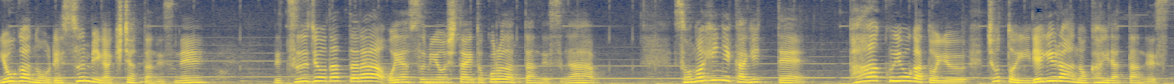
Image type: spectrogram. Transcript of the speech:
ヨガのレッスン日が来ちゃったんですね。で通常だったらお休みをしたいところだったんですがその日に限ってパークヨガというちょっとイレギュラーの回だったんです。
